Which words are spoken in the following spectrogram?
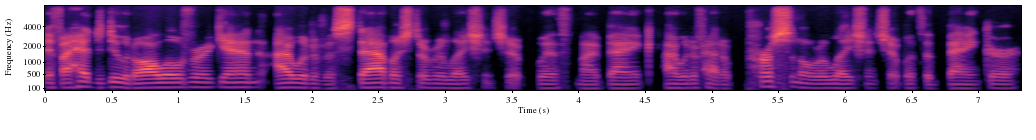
if I had to do it all over again, I would have established a relationship with my bank. I would have had a personal relationship with the banker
